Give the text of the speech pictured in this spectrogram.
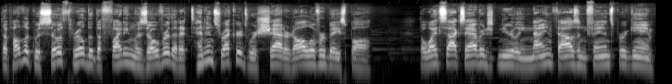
The public was so thrilled that the fighting was over that attendance records were shattered all over baseball. The White Sox averaged nearly 9,000 fans per game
